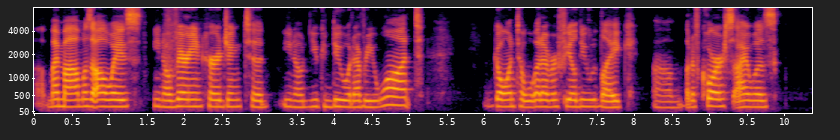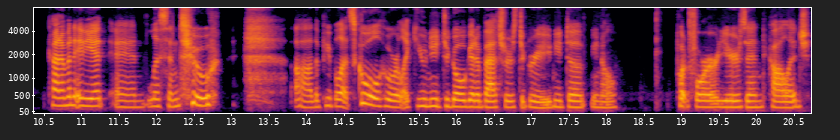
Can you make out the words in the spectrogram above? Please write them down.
Uh, my mom was always you know very encouraging to you know you can do whatever you want go into whatever field you would like. Um, but of course i was kind of an idiot and listened to uh, the people at school who are like, you need to go get a bachelor's degree. You need to, you know, put four years in college.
